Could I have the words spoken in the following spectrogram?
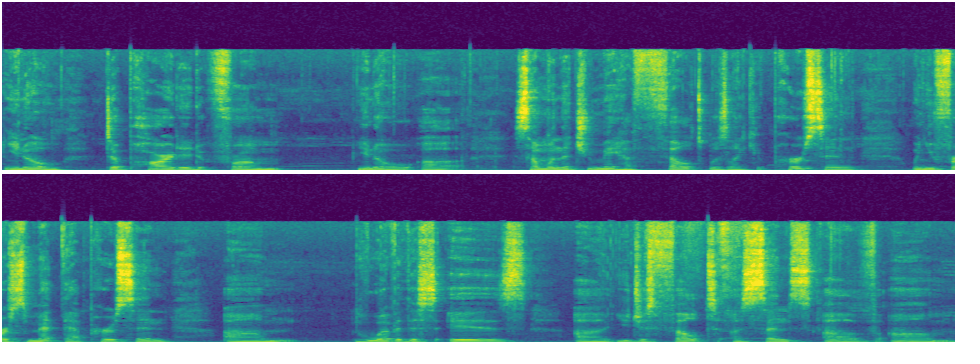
you know departed from you know uh, someone that you may have felt was like your person when you first met that person um, whoever this is uh, you just felt a sense of um,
